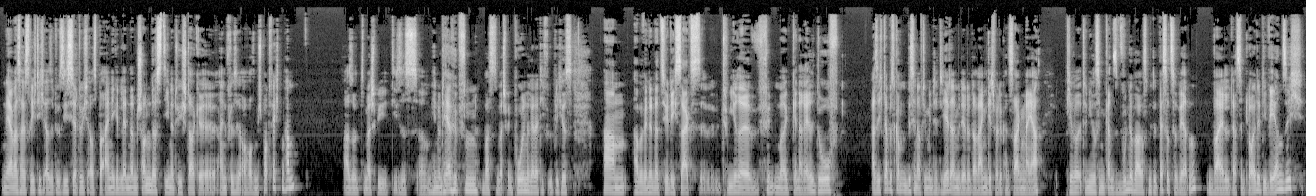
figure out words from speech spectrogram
Naja, was heißt richtig? Also du siehst ja durchaus bei einigen Ländern schon, dass die natürlich starke Einflüsse auch aus dem Sportfechten haben. Also zum Beispiel dieses ähm, Hin- und Herhüpfen, was zum Beispiel in Polen relativ üblich ist. Ähm, aber wenn du natürlich sagst, äh, Turniere finden wir generell doof. Also ich glaube, es kommt ein bisschen auf die Mentalität an, mit der du da reingehst, weil du kannst sagen, naja, Tiere, Turniere sind ein ganz wunderbares Mittel, besser zu werden, weil das sind Leute, die wehren sich,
